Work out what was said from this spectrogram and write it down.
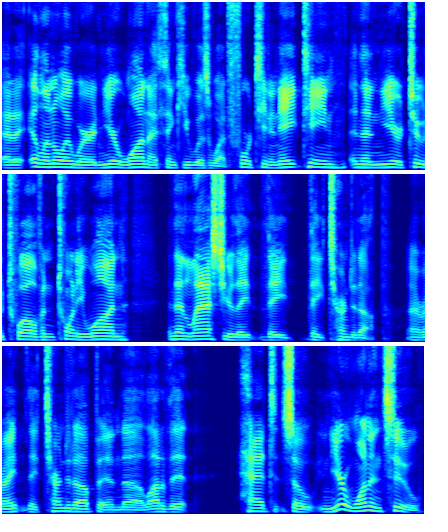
at Illinois, where in year one I think he was what 14 and 18, and then year two 12 and 21, and then last year they they they turned it up. All right, they turned it up, and uh, a lot of it had to, so in year one and two,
